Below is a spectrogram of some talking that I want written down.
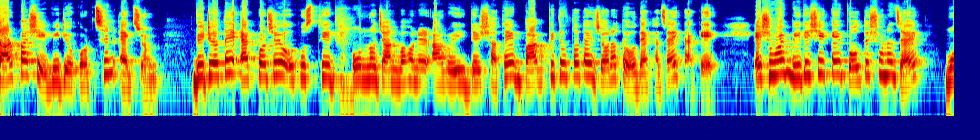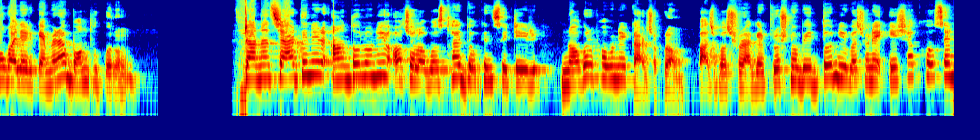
তার পাশে ভিডিও করছেন একজন। ভিডিওতে এক পর্যায়ে উপস্থিত অন্য যানবাহনের আরোহীদের সাথে বাগবিততায় জড়াতেও দেখা যায় তাকে। এ সময় বিদেশিকে বলতে শোনা যায়, মোবাইলের ক্যামেরা বন্ধ করুন। টানা চার দিনের আন্দোলনে অচল অবস্থায় দক্ষিণ সিটির নগর ভবনের কার্যক্রম। পাঁচ বছর আগের প্রশ্নবিদ্ধ নির্বাচনে ইশাক হোসেন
